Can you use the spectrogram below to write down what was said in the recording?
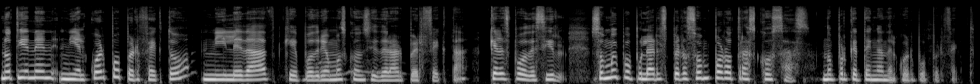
no tienen ni el cuerpo perfecto ni la edad que podríamos considerar perfecta. ¿Qué les puedo decir? Son muy populares, pero son por otras cosas, no porque tengan el cuerpo perfecto.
